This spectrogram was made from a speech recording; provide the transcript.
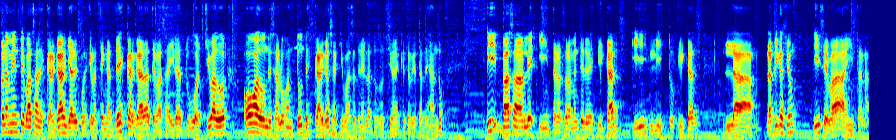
Solamente vas a descargar, ya después que la tengas descargada, te vas a ir a tu archivador o a donde se alojan tus descargas. Y aquí vas a tener las dos opciones que te voy a estar dejando. Y vas a darle instalar. Solamente debes clicar y listo. Clicar la, la aplicación y se va a instalar.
